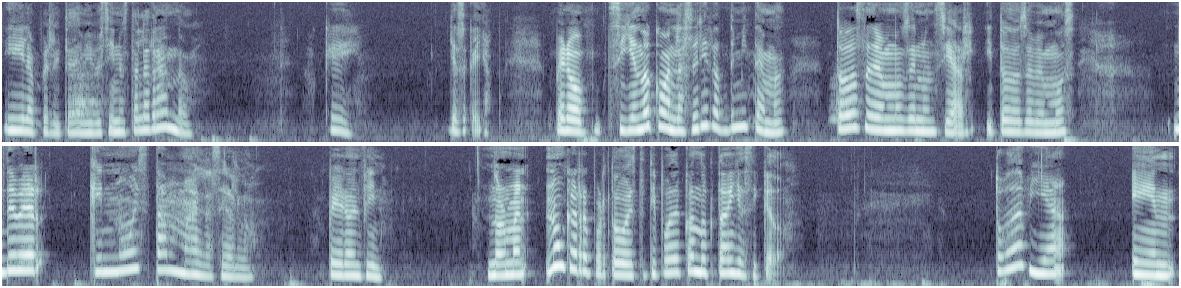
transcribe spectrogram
Y la perrita de mi vecino está ladrando. Ok, ya se cayó. Pero siguiendo con la seriedad de mi tema, todos debemos denunciar y todos debemos de ver que no está mal hacerlo. Pero en fin, Norman nunca reportó este tipo de conducta y así quedó. Todavía en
